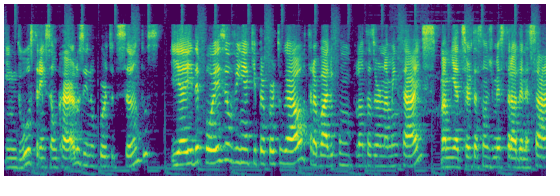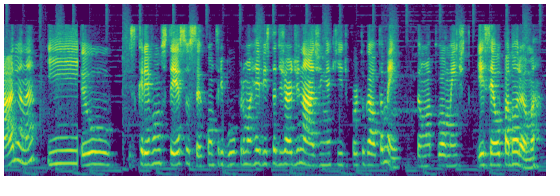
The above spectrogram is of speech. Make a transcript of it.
indústria em São Carlos e no Porto de Santos. E aí depois eu vim aqui para Portugal, trabalho com plantas ornamentais. A minha dissertação de mestrado é nessa área, né? E eu escrevo uns textos, eu contribuo para uma revista de jardinagem aqui de Portugal também. Então, atualmente, esse é o panorama.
